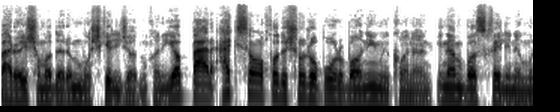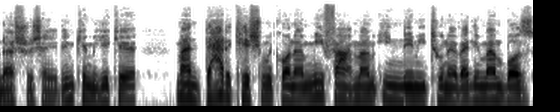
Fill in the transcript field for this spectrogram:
برای شما داره مشکل ایجاد می‌کنه یا برعکس اون خودشون رو قربانی می‌کنن؟ اینم باز خیلی نمونهش رو شنیدیم که میگه که من درکش می‌کنم می‌فهمم این نمی‌تونه ولی من باز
